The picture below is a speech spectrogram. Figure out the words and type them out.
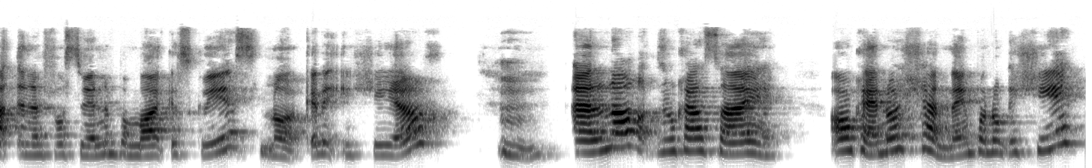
at det forsvinner på magisk vis, noe det ikke gjør. Mm. Eller du kan si OK, nå kjenner jeg på noe kjipt,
